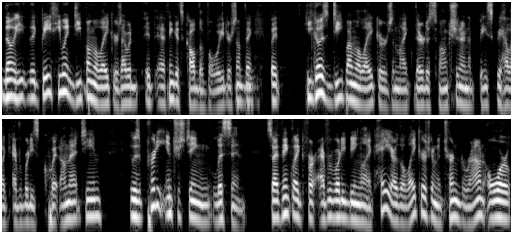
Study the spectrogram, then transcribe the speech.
no, he like base he went deep on the Lakers. I would, it, I think it's called the Void or something, Mm-hmm. but he goes deep on the Lakers and like their dysfunction and basically how like everybody's quit on that team. It was a pretty interesting listen. So I think like for everybody being like, "Hey, are the Lakers going to turn it around?" or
